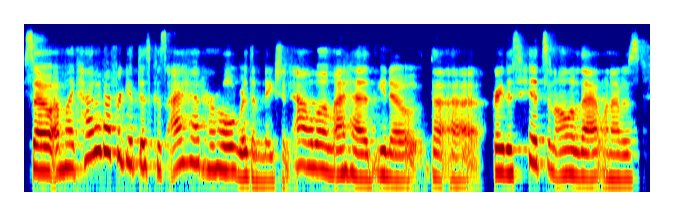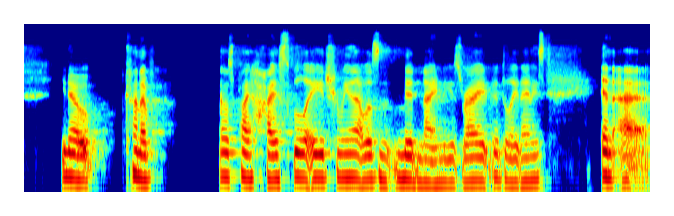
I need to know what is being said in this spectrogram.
So I'm like, how did I forget this? Because I had her whole Rhythm Nation album. I had, you know, the uh, greatest hits and all of that when I was, you know, kind of, that was probably high school age for me. That was mid 90s, right? Mid to late 90s. And uh,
